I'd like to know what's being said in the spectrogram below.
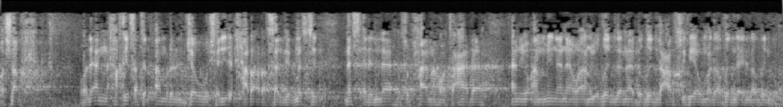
وشرح. ولأن حقيقة الأمر الجو شديد الحرارة خارج المسجد نسأل الله سبحانه وتعالى أن يؤمننا وأن يظلنا بظل عرشه يوم لا ظل إلا ظله.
